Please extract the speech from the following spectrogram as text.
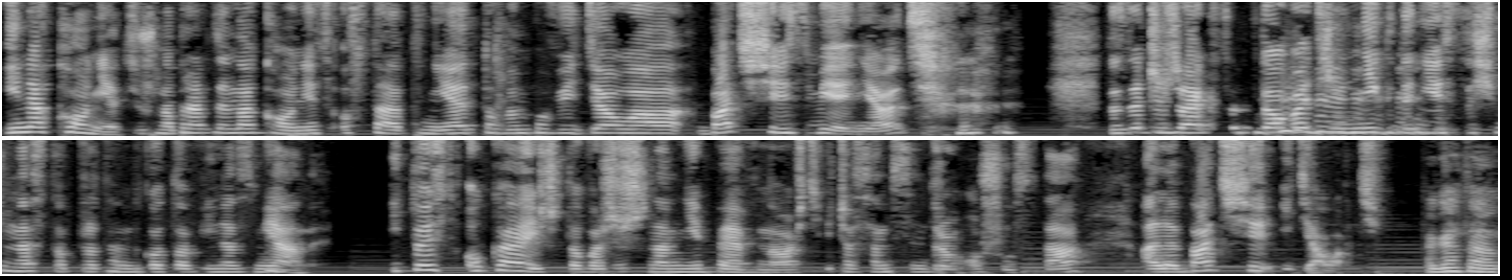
I na koniec, już naprawdę na koniec, ostatnie, to bym powiedziała, bać się zmieniać. To znaczy, że akceptować, że nigdy nie jesteśmy na 100% gotowi na zmiany. I to jest okej, że towarzyszy nam niepewność i czasem syndrom oszusta, ale bać się i działać. Agata,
